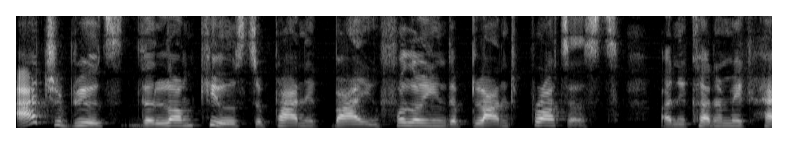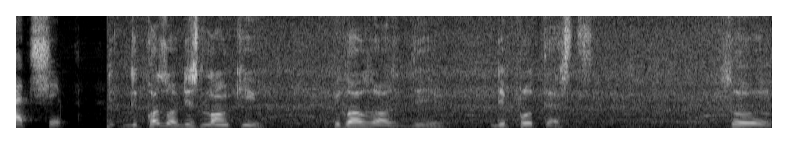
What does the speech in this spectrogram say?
attributes the long queues to panic buying following the planned protest on economic hardship. Because of this long queue, because of the, the protest, so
